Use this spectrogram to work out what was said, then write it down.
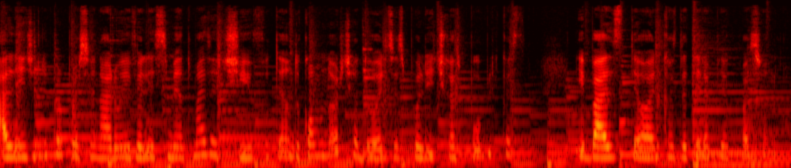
além de lhe proporcionar um envelhecimento mais ativo, tendo como norteadores as políticas públicas e bases teóricas da terapia ocupacional.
